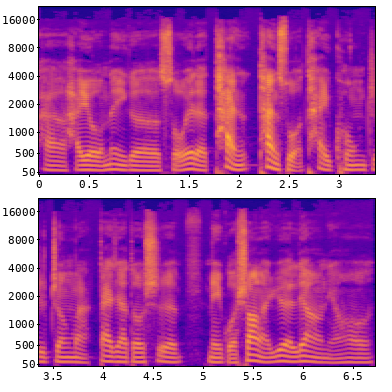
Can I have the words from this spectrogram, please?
啊，还有那个所谓的探探索太空之争嘛，大家都是美国上了月亮，然后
